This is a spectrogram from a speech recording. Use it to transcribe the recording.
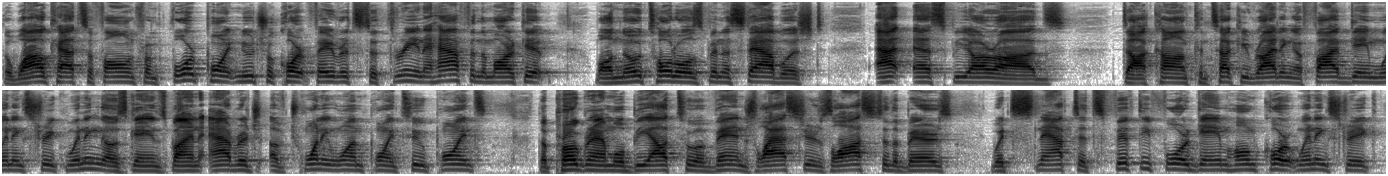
The Wildcats have fallen from four-point neutral court favorites to three and a half in the market, while no total has been established at SBRodds.com. Kentucky riding a five-game winning streak, winning those games by an average of 21.2 points. The program will be out to avenge last year's loss to the Bears, which snapped its 54-game home court winning streak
